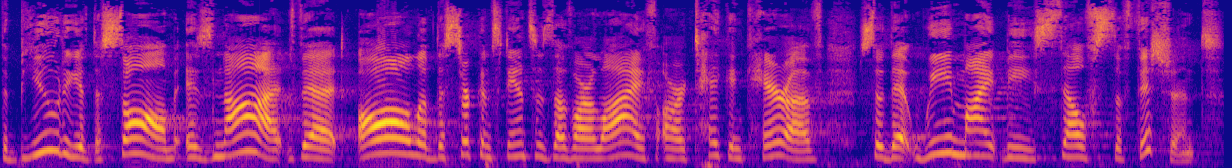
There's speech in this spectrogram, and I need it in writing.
The beauty of the psalm is not that all of the circumstances of our life are taken care of so that we might be self sufficient.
